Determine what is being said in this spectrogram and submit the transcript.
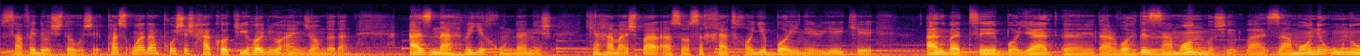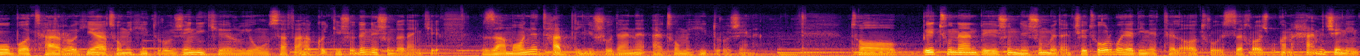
صفحه داشته باشه. پس اومدن پشتش حکاکی هایی رو انجام دادن. از نحوه خوندنش که همش بر اساس خطهای باینریه که البته باید در واحد زمان باشه و زمان اونو با طراحی اتم هیدروژنی که روی اون صفحه حکاکی شده نشون دادن که زمان تبدیلی شدن اتم هیدروژنه. تا بتونن بهشون نشون بدن چطور باید این اطلاعات رو استخراج بکنن. همچنین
